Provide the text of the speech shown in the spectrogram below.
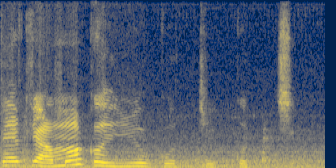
でじゃあもう一個言うこっちこっち。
